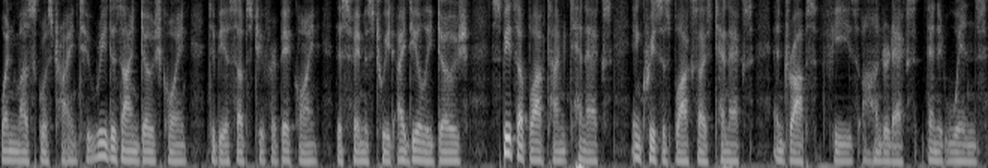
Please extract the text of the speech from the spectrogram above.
when Musk was trying to redesign Dogecoin to be a substitute for Bitcoin. This famous tweet ideally, Doge speeds up block time 10x, increases block size 10x, and drops fees 100x. Then it wins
